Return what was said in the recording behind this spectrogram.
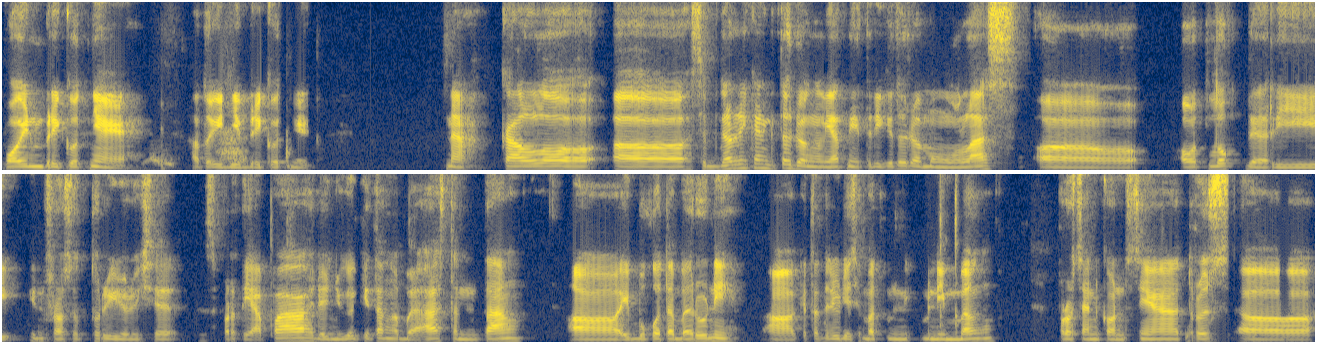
poin berikutnya ya, atau ide berikutnya. Nah, kalau uh, sebenarnya kan kita udah ngeliat nih, tadi kita udah mengulas uh, outlook dari infrastruktur Indonesia seperti apa dan juga kita ngebahas tentang uh, ibu kota baru nih. Uh, kita tadi udah sempat menimbang pros and cons-nya, terus uh,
